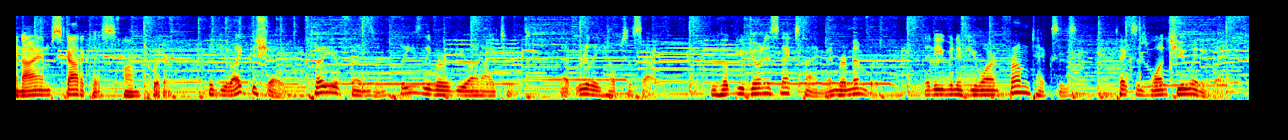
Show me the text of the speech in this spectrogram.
And I am Scotticus on Twitter. If you like the show, tell your friends and please leave a review on iTunes. That really helps us out. We hope you join us next time, and remember that even if you aren't from Texas, Texas wants you anyway.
